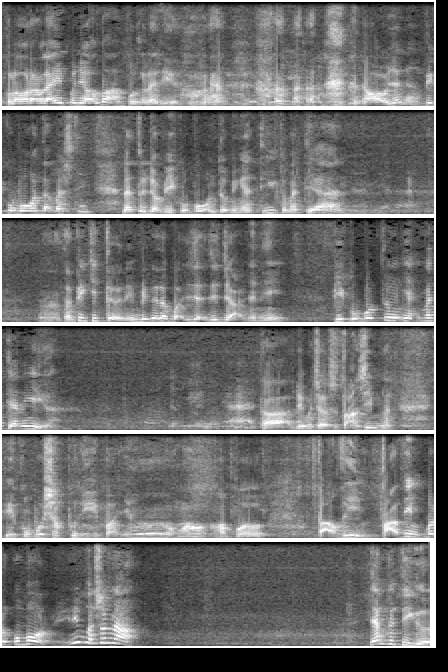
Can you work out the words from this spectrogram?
Kalau orang lain pun ya Allah ampunkanlah dia. oh macam mana? Pergi kubur tak pasti. Dan tujuan pergi kubur untuk mengingati kematian ha, Tapi kita ni Bila dah buat jejak-jejak macam ni Pergi kubur tu ingat kematian lagi ke? Tak, dia macam rasa takzim kan Eh kubur siapa ni hebatnya Apa Takzim Takzim kepada kubur Ini bukan sunnah Yang ketiga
